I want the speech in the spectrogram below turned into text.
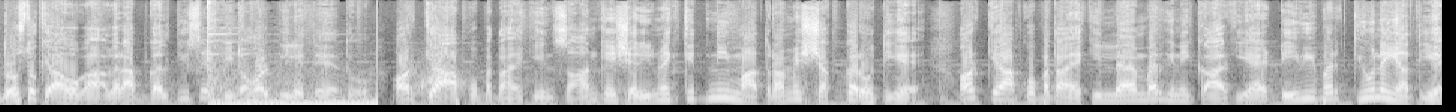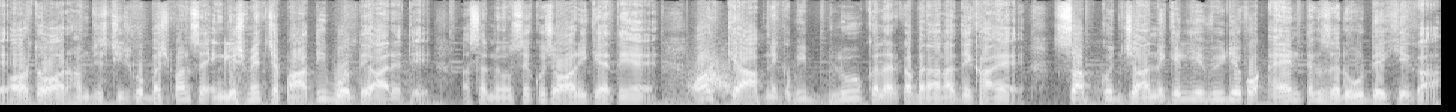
दोस्तों, क्या होगा? अगर आप गलती से डिटॉल पी लेते हैं तो? और क्या आपको पता है कि इंसान के शरीर में कितनी मात्रा में शक्कर होती है? और क्या आपको पता है कि लैम्बरगिनी कार की है टीवी पर क्यों नहीं आती है? और तो और, हम जिस चीज़ को बचपन से इंग्लिश में चपाती बोलते आ रहे थे, असल में उसे कुछ और ही कहते हैं। और क्या आपने कभी ब्लू कलर का बनाना देखा है? सब कुछ जानने के लिए वीडियो को एंड तक ज़रूर देखिएगा,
